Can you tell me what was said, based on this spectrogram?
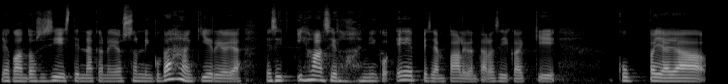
joka on tosi siistin näköinen, jossa on niinku vähän kirjoja. Ja sitten ihan sillä niinku eeppisen paljon tällaisia kaikkia kuppeja ja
